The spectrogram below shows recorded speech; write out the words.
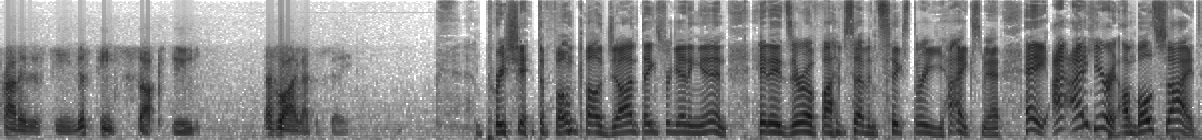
proud of this team. This team sucks, dude. That's all I got to say. Appreciate the phone call, John. Thanks for getting in. 880-5763. Yikes, man. Hey, I, I hear it on both sides.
